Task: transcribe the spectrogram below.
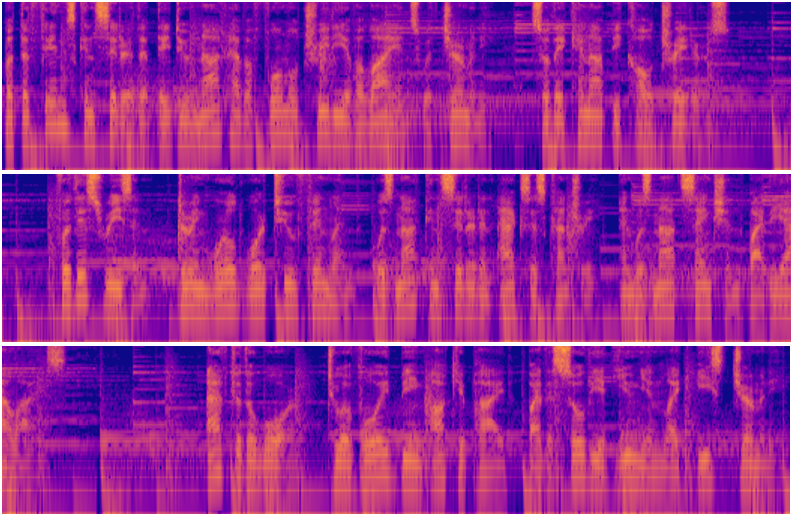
But the Finns consider that they do not have a formal treaty of alliance with Germany, so they cannot be called traitors. For this reason, during World War II Finland was not considered an Axis country and was not sanctioned by the Allies. After the war, to avoid being occupied by the Soviet Union like East Germany,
